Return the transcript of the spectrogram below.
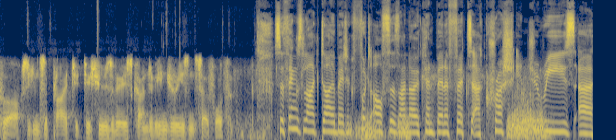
poor oxygen supply to tissues, various kinds of injuries, and so forth. So things like diabetic foot ulcers, I know, can benefit. Uh, crush injuries, uh,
